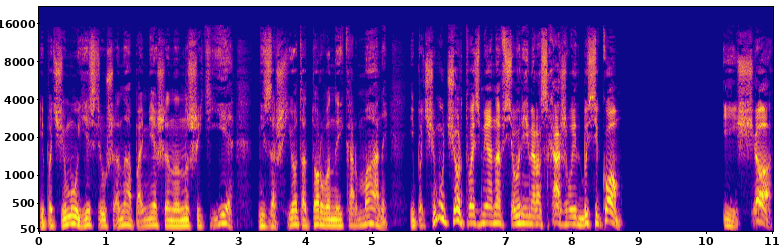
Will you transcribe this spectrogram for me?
и почему, если уж она помешана на шитье, не зашьет оторванные карманы, и почему, черт возьми, она все время расхаживает босиком. «И еще»,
